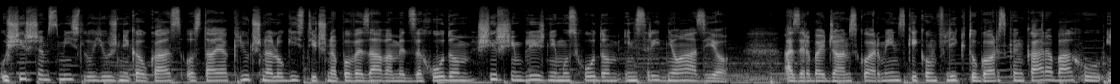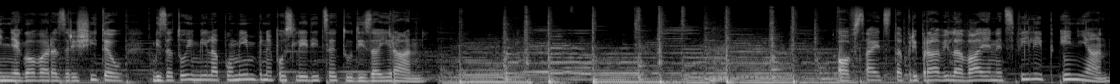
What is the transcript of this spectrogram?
V širšem smislu Južni Kaukaz ostaja ključna logistična povezava med Zahodom, širšim Bližnjim vzhodom in Srednjo Azijo. Azerbajdžansko-armenski konflikt v Gorskem Karabahu in njegova razrešitev bi zato imela pomembne posledice tudi za Iran. Offside sta pripravila vajenec Filip in Jan.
